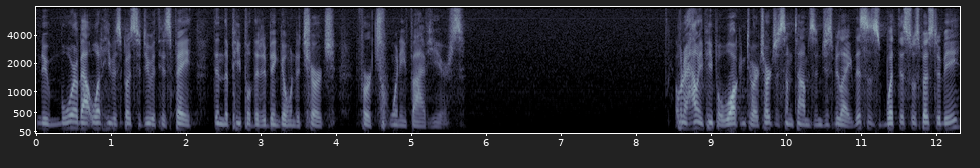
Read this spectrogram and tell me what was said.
knew more about what he was supposed to do with his faith than the people that had been going to church for 25 years. I wonder how many people walk into our churches sometimes and just be like, this is what this was supposed to be.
